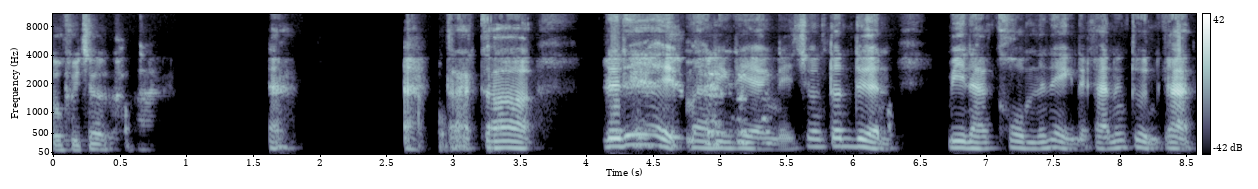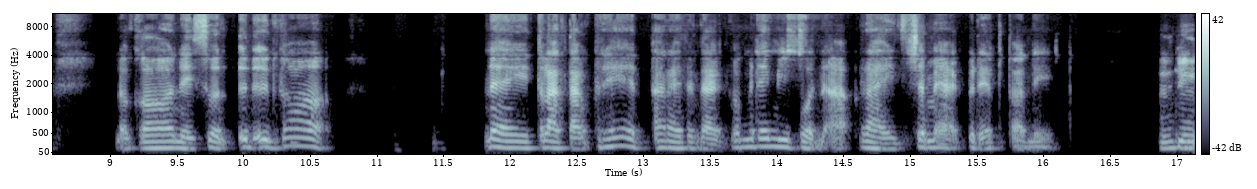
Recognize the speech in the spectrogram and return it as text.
ตัวฟิวเจอร์ครับอะอะตลาดก็เรื่อยๆมาเรียงๆในช่วงต้นเดือนมีนาคมนั่นเองนะคะนักทุนค่ะ แล้วก็ในส่วนอื่นๆก็ ในตลาดต่างประเทศอะไรต่างๆ ก็ไม่ได้มีผลอะไรใช่ไหมคุณเอฟตอนนี้ จริง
